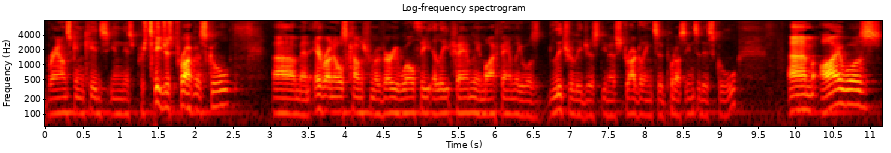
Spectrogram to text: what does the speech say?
brown skinned kids in this prestigious private school. Um, and everyone else comes from a very wealthy elite family, and my family was literally just you know struggling to put us into this school. Um, I was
